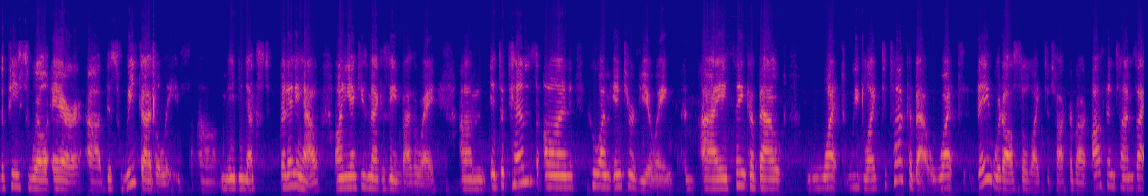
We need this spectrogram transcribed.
The piece will air uh, this week, I believe, uh, maybe next. But anyhow, on Yankees Magazine, by the way. Um, it depends on who I'm interviewing. I think about what we'd like to talk about, what they would also like to talk about. Oftentimes, I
